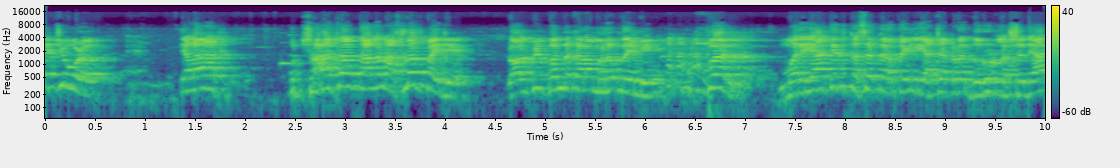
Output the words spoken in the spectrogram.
त्याची ओळख. त्याला उत्साहाचं दालन असलंच पाहिजे. डॉल्बी बंद करा म्हणत नाही मी. पण मर्यादित कसं करता येईल याच्याकडे जरूर लक्ष द्या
